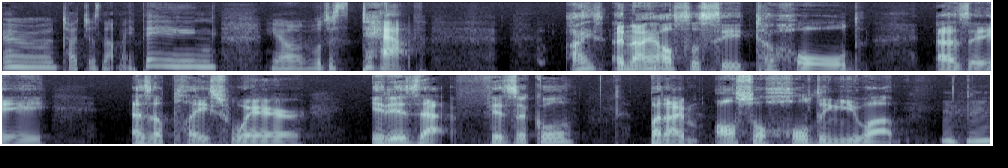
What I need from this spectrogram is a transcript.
oh, touch is not my thing. You know we'll just to have. I and i also see to hold as a as a place where it is that physical, but I'm also holding you up mm-hmm.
